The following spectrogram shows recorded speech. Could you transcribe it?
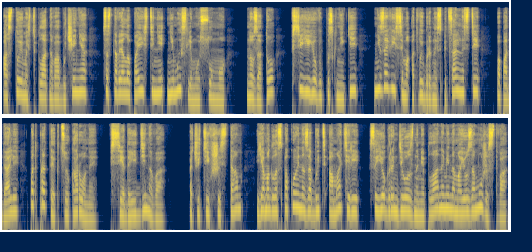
а стоимость платного обучения составляла поистине немыслимую сумму, но зато все ее выпускники, независимо от выбранной специальности, попадали под протекцию короны. Все до единого. Очутившись там, я могла спокойно забыть о матери с ее грандиозными планами на мое замужество,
